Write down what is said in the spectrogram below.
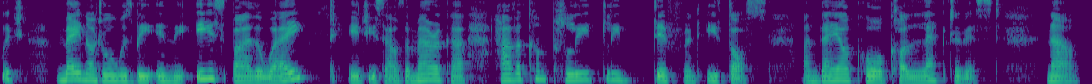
which may not always be in the East, by the way, e.g., South America, have a completely different ethos, and they are called collectivist. Now,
